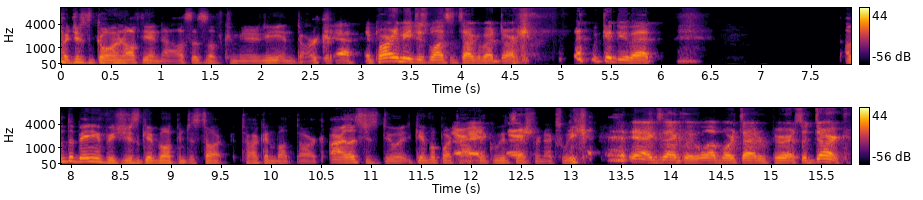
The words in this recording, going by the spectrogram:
Oh, just going off the analysis of Community and Dark. Yeah, and part of me just wants to talk about dark. we could do that. I'm debating if we should just give up and just talk talking about Dark. All right, let's just do it. Give up our All right, topic. we can all save right. for next week. yeah, exactly. We'll have more time to prepare. So dark.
